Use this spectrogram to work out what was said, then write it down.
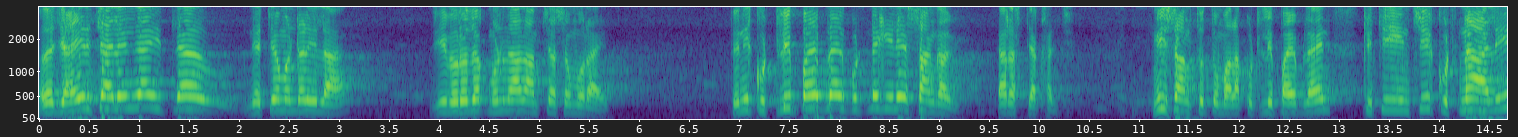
आता जाहीर चॅलेंज आहे इथल्या नेते मंडळीला जी विरोधक म्हणून आज आमच्यासमोर आहेत. त्यांनी कुठली पाईपलाईन कुठने गेली आहे सांगावी या रस्त्याखालची. मी सांगतो तुम्हाला कुठली पाईपलाईन किती इंची कुठनं आली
